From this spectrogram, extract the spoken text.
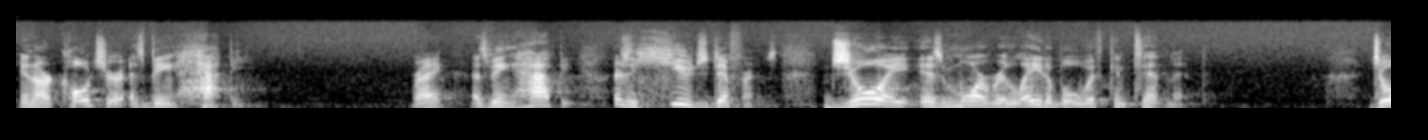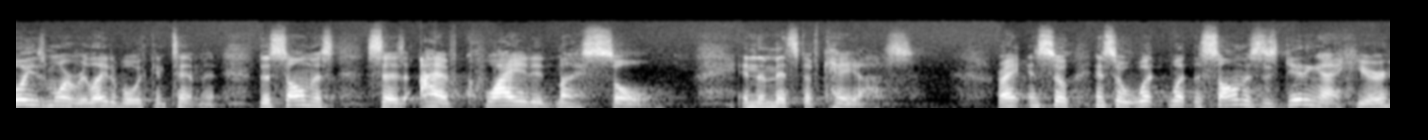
in our culture as being happy right? As being happy. There's a huge difference. Joy is more relatable with contentment. Joy is more relatable with contentment. The psalmist says, I have quieted my soul in the midst of chaos. Right? And so, and so what, what the psalmist is getting at here,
